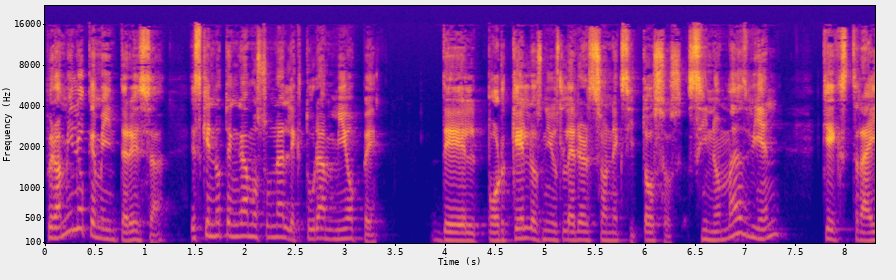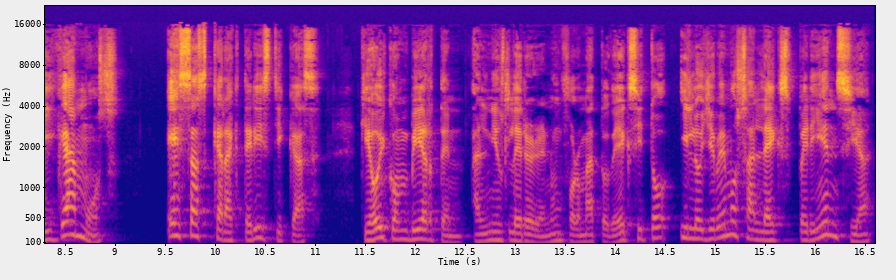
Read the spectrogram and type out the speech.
Pero a mí lo que me interesa es que no tengamos una lectura miope del por qué los newsletters son exitosos, sino más bien que extraigamos esas características que hoy convierten al newsletter en un formato de éxito y lo llevemos a la experiencia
